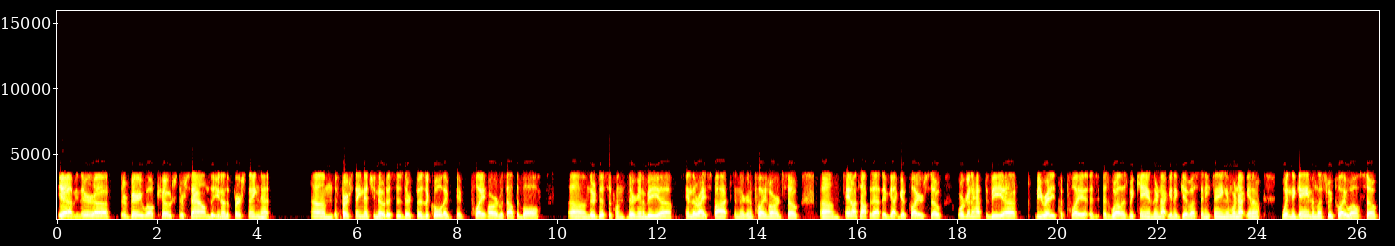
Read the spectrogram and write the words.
Yeah, I mean they're uh, they're very well coached. They're sound. You know, the first thing that um, the first thing that you notice is they're physical. They, they play hard without the ball. Um, they're disciplined. They're going to be uh, in the right spots and they're going to play hard. So, um, and on top of that, they've got good players. So we're going to have to be uh, be ready to play as, as well as we can. They're not going to give us anything, and we're not going to win the game unless we play well. So,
